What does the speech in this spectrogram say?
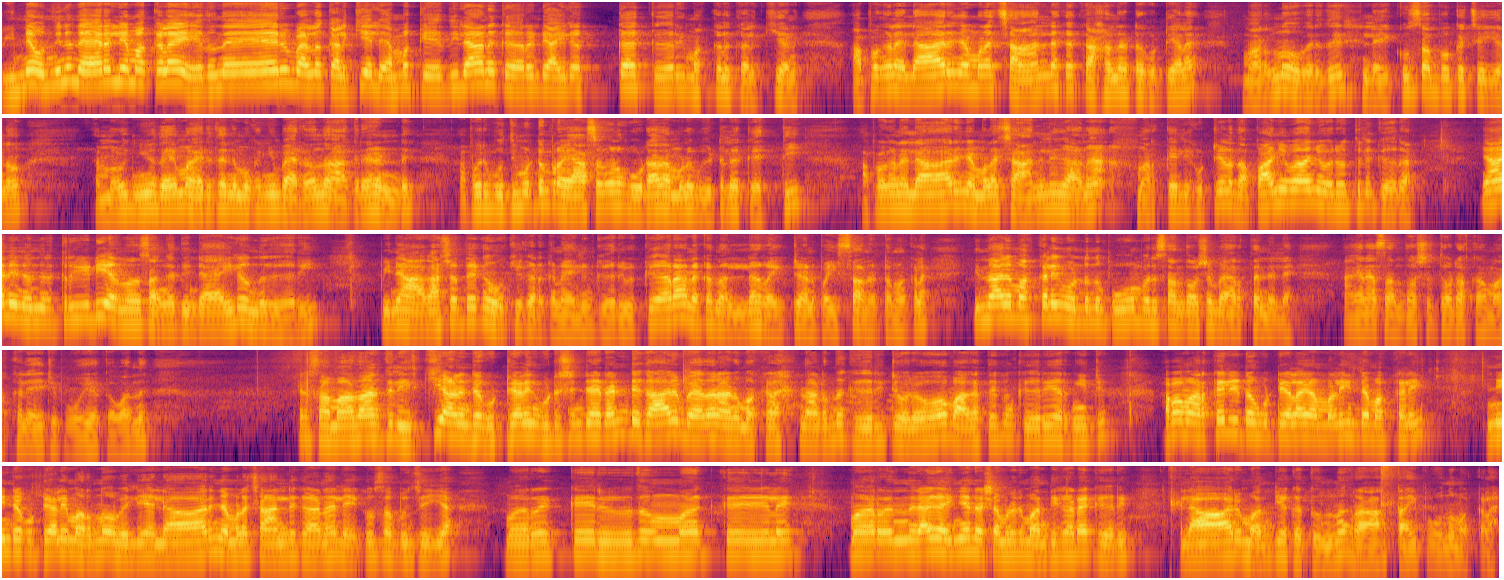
പിന്നെ ഒന്നിന് നേരല്ലേ മക്കളെ? ഏത് നേരം വെള്ളം കളിക്കുകയല്ലേ? നമുക്ക് ഏതിലാണ് കയറേണ്ടി അതിലൊക്കെ കയറി മക്കൾ കളിക്കുകയാണ്. അപ്പോൾ നിങ്ങൾ എല്ലാവരും നമ്മളെ ചാനലൊക്കെ കാണണം കേട്ടോ കുട്ടികളെ. മറന്നു പോകരുത് ലൈക്കും സബ്ബൊക്കെ ചെയ്യണം. നമ്മൾ ഇനി ഇതേമാതിരി തന്നെ നമുക്ക് ഇനി വരണമെന്ന് ആഗ്രഹമുണ്ട്. അപ്പോൾ ഒരു ബുദ്ധിമുട്ടും പ്രയാസങ്ങളും കൂടാതെ നമ്മൾ വീട്ടിലേക്ക് എത്തി. അപ്പോൾ നിങ്ങളെല്ലാവരും നമ്മളെ ചാനൽ കാണുക. മറക്കല്ലേ കുട്ടികളെ. തപ്പാഞ്ഞു പാഞ്ഞ് ഓരോരുത്തർ കയറുക ഞാനിനൊന്ന് ത്രീ ഡി എന്ന സംഗതിന്റെ അതിലൊന്ന് കയറി പിന്നെ ആകാശത്തേക്ക് നോക്കി കിടക്കണതിലും കയറി കയറാനൊക്കെ നല്ല റേറ്റാണ് പൈസ ആണ് കേട്ടോ മക്കളെ. എന്നാലും മക്കളെയും കൊണ്ടൊന്ന് പോകുമ്പോൾ ഒരു സന്തോഷം വേറെ തന്നെയല്ലേ. അങ്ങനെ ആ സന്തോഷത്തോടൊക്കെ മക്കളെയായിട്ട് പോയൊക്കെ വന്ന് സമാധാനത്തിൽ ഇരിക്കുകയാണ് എന്റെ കുട്ടികളെയും കുട്ടിച്ചിന്റെ രണ്ട് കാലും വേദനയാണ് മക്കളെ. നടന്ന് കയറിയിട്ട് ഓരോ ഭാഗത്തേക്കും കയറി ഇറങ്ങിയിട്ട് അപ്പോൾ മറക്കലിട്ടോ കുട്ടികളെ നമ്മളെയും എന്റെ മക്കളെയും ഇനി എന്റെ കുട്ടികളെയും മറന്നു പോവില്ല എല്ലാവരും നമ്മളെ ചാനൽ കാണുക ലൈക്കും സബും ചെയ്യുക. മറക്കരുതും മക്കളെ. മറന്നില്ല അത് കഴിഞ്ഞതിന് ശേഷം നമ്മളൊരു മന്തി കടയിൽ കയറി എല്ലാവരും മന്തിയൊക്കെ തിന്ന് റാഹത്തായി പോകുന്നു മക്കളെ.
